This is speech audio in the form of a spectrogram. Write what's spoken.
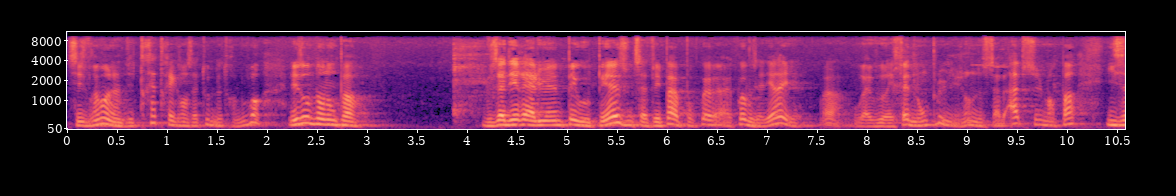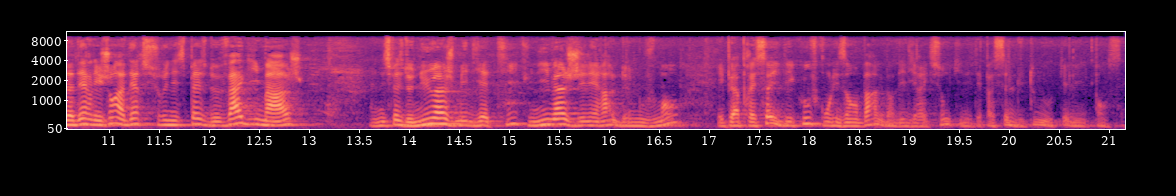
C'est vraiment l'un des très très grands atouts de notre mouvement. Les autres n'en ont pas. Vous adhérez à l'UMP ou au PS, vous ne savez pas pourquoi, à quoi vous adhérez. Ou à fait non plus. Les gens ne savent absolument pas. Ils adhèrent, les gens adhèrent sur une espèce de vague image, une espèce de nuage médiatique, une image générale de mouvement. Et puis après ça, ils découvrent qu'on les embarque dans des directions qui n'étaient pas celles du tout auxquelles ils pensaient.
